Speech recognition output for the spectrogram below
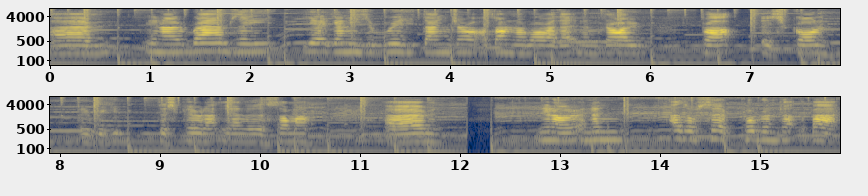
um, you know Ramsey. Yeah, again he's a really danger. I don't know why they're letting him go, but it's gone. He'll be disappearing at the end of the summer. Um, you know, and then as I've said, problems at the back,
